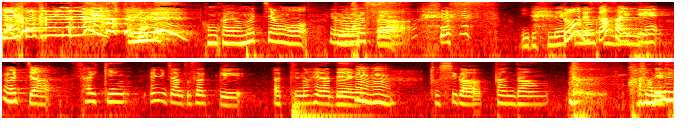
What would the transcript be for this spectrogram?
しぶりだね、今回はむっちゃんも呼びました。いいですね。どうですか最近むっちゃん。最近エミちゃんとさっき、あっちの部屋で、うんうん、年がだんだん重ね重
